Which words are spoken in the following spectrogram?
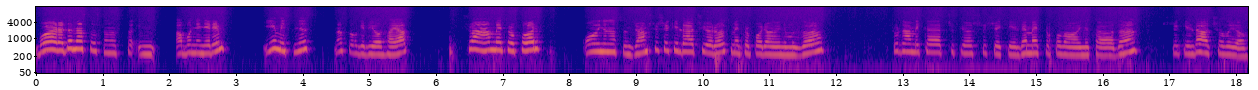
Bu arada nasılsınız abonelerim? İyi misiniz? Nasıl gidiyor hayat? Şu an Metropol oyununu sunacağım. Şu şekilde açıyoruz Metropol oyunumuzu. Şuradan bir kağıt çıkıyor şu şekilde. Metropol oyunu kağıdı. Şu şekilde açılıyor.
